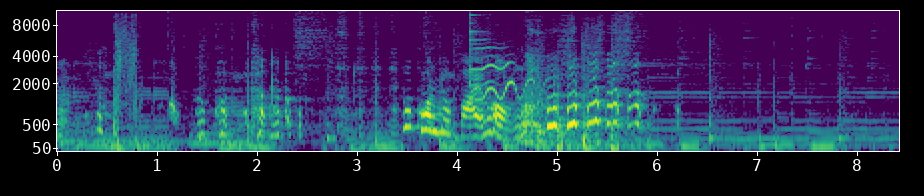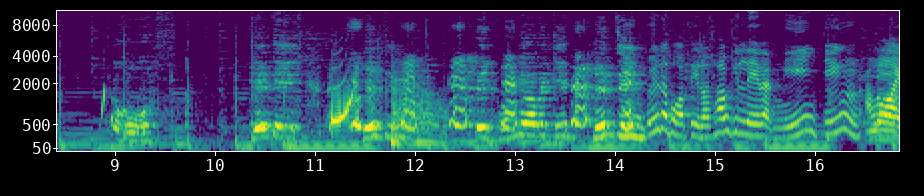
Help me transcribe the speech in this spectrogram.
อะทุกคนดูปลายผมโอ้โหเขียนจริงเขียนจริง ติดผมเอาไปกินเขียนจริง เฮ้ยแต่ปกติเราชอบกินเลแบบนี้จริงๆอร่อย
